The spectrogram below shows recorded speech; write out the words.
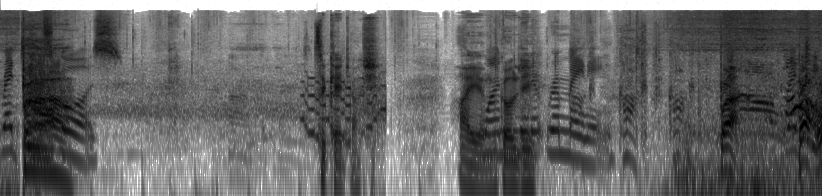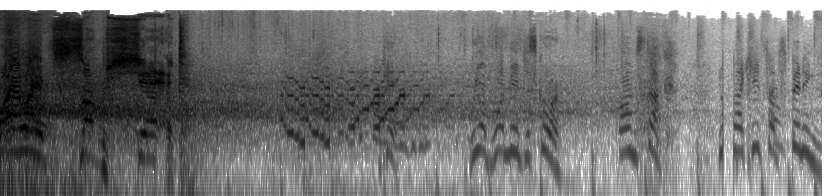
Red team scores. It's okay, Josh. I am One Goldie. minute remaining. Cock, cock. Bruh. Red Bruh, why am I scores. some shit? Okay, we have one minute to score. Oh, I'm stuck. No, I can't stop spinning.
